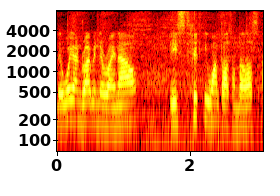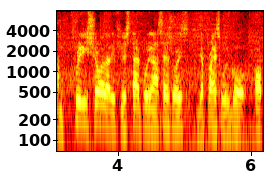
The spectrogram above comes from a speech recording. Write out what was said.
the way I'm driving it right now, is $51,000. I'm pretty sure that if you start putting accessories, the price will go up.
